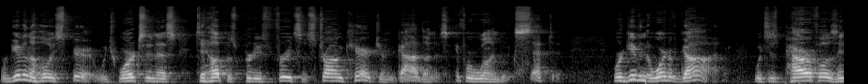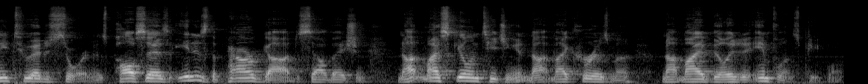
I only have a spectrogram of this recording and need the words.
We're given the Holy Spirit, which works in us to help us produce fruits of strong character and godliness if we're willing to accept it. We're given the Word of God, which is powerful as any two-edged sword. And as Paul says, it is the power of God to salvation, not my skill in teaching it, not my charisma, not my ability to influence people.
